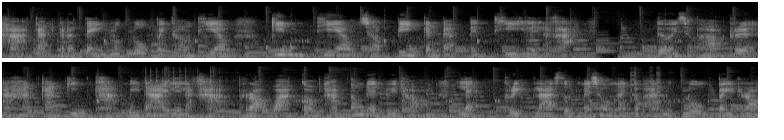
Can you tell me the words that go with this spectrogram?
พากันกระเตงลูกๆไปท่องเที่ยว กินเที่ยวช้อปปิ้งกันแบบเต็มที่เลยล่ะค่ะ โดยเฉพาะเรื่องอาหารการกินขาดไม่ได้เลยล่ะค่ะ เพราะว่ากองทัพต้องเดินด้วยท้อง และคลิปล่าสุดแม่ชมนั้นก็พาลูกๆ ไปรอ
